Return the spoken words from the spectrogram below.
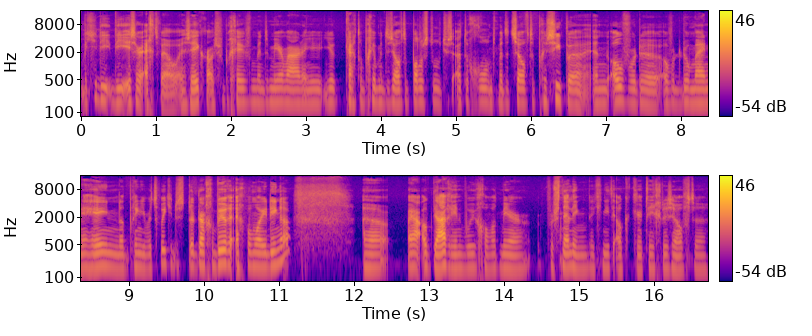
weet je, die, die is er echt wel. En zeker als je op een gegeven moment de meerwaarde, en je, je krijgt op een gegeven moment dezelfde paddenstoeltjes uit de grond met hetzelfde principe en over de, over de domeinen heen, dat breng je weer terug. Dus daar, daar gebeuren echt wel mooie dingen. Eh, maar ja, ook daarin wil je gewoon wat meer versnelling, dat je niet elke keer tegen dezelfde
